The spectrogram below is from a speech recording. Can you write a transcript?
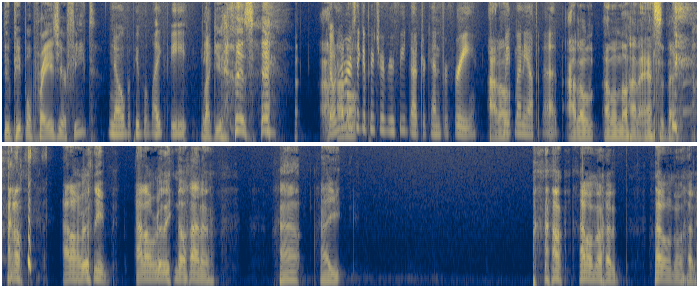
Do people praise your feet? No, but people like feet. Like you. don't ever take a picture of your feet, Dr. Ken, for free. I don't make money off of that. I don't. I don't know how to answer that. I don't. I don't really. I don't really know how to. How how you. I don't know how to. I don't know how to.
